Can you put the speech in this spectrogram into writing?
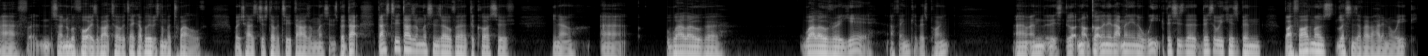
Uh, for, so number four is about to overtake. I believe it's number twelve, which has just over two thousand listens. But that that's two thousand listens over the course of, you know, uh, well over, well over a year. I think at this point. Um, and it's got not got any that many in a week. This is the this week has been by far the most listens I've ever had in a week.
